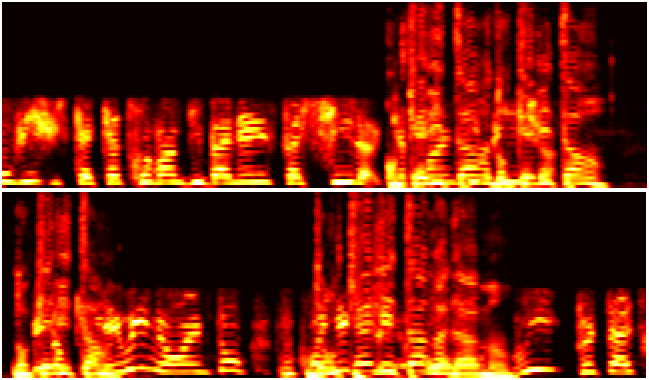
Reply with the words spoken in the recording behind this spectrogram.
on vit jusqu'à 90 balais facile. En quel 90 état? Dans quel état? Dans Mais quel état? Mais oui, mais en même temps, vous croyez Dans quel que- état, madame? Oui, peut-être,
